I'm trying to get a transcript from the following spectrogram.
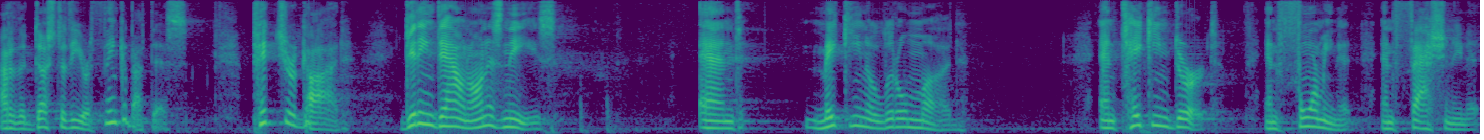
out of the dust of the earth. Think about this. Picture God getting down on his knees and making a little mud and taking dirt and forming it and fashioning it.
